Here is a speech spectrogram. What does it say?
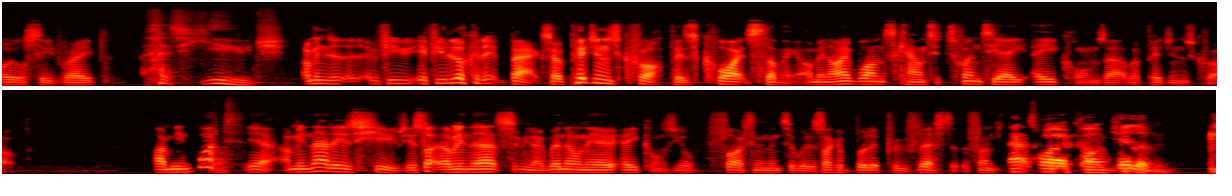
oilseed rape. That's huge. I mean, uh, if you if you look at it back, so a pigeon's crop is quite something. I mean, I once counted twenty eight acorns out of a pigeon's crop. I mean, what? Yeah, I mean that is huge. It's like I mean that's you know when they're on the acorns, you're flighting them into wood. It's like a bulletproof vest at the front. That's why I can't kill them.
